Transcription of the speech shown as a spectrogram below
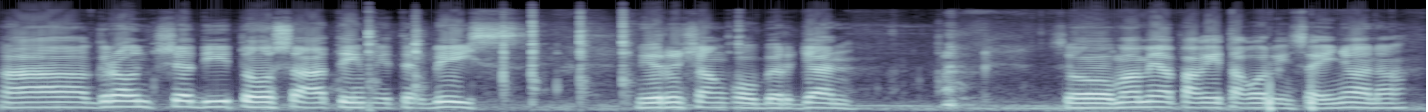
ah, ground siya dito sa ating meter base. Meron siyang cover dyan. So mamaya pakita ko rin sa inyo. No?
